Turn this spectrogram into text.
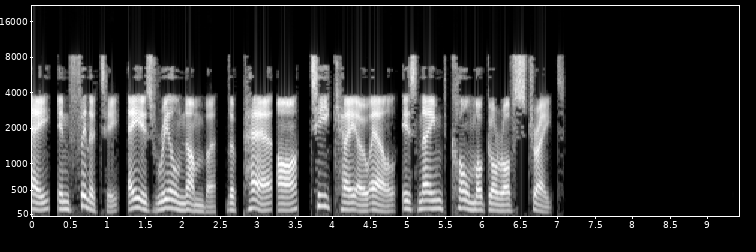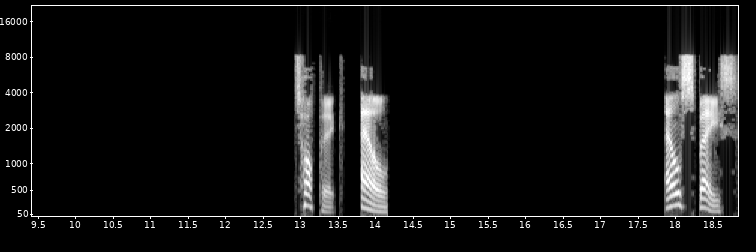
a infinity. A is real number. The pair R TKOL is named Kolmogorov straight. Topic L. L space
